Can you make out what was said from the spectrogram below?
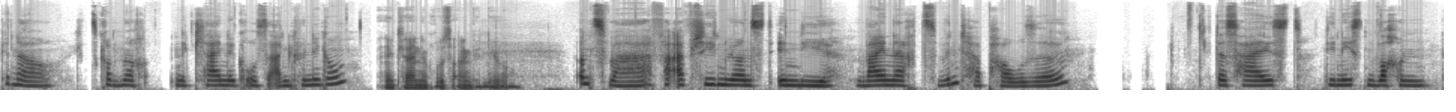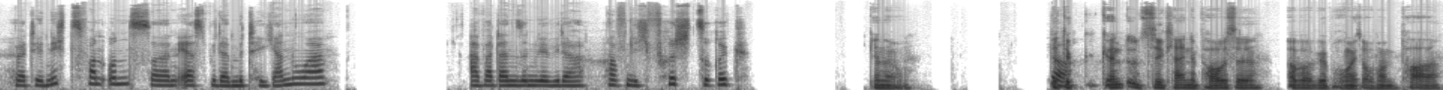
Genau, jetzt kommt noch eine kleine große Ankündigung. Eine kleine große Ankündigung. Und zwar verabschieden wir uns in die Weihnachts-Winterpause. Das heißt, die nächsten Wochen hört ihr nichts von uns, sondern erst wieder Mitte Januar. Aber dann sind wir wieder hoffentlich frisch zurück. Genau. Ja. Bitte gönnt uns eine kleine Pause, aber wir brauchen jetzt auch mal ein paar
